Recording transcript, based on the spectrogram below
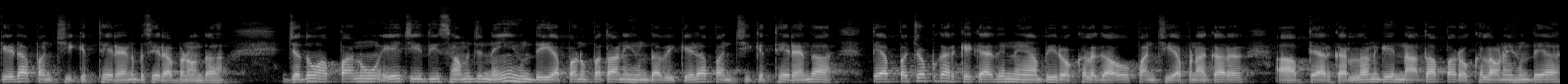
ਕਿਹੜਾ ਪੰਛੀ ਕਿੱਥੇ ਰਹਿਣ ਬਸੇਰਾ ਬਣਾਉਂਦਾ। ਜਦੋਂ ਆਪਾਂ ਨੂੰ ਇਹ ਚੀਜ਼ ਦੀ ਸਮਝ ਨਹੀਂ ਹੁੰਦੀ, ਆਪਾਂ ਨੂੰ ਪਤਾ ਨਹੀਂ ਹੁੰਦਾ ਵੀ ਕਿਹੜਾ ਪੰਛੀ ਕਿੱਥੇ ਰਹਿੰਦਾ, ਤੇ ਆਪਾਂ ਚੁੱਪ ਕਰਕੇ ਕਹਿ ਦਿੰਨੇ ਆ ਵੀ ਰੁੱਖ ਲਗਾਓ, ਪੰਛੀ ਆਪਣਾ ਘਰ ਆਪ ਤਿਆਰ ਕਰ ਲੈਣਗੇ, ਨਾ ਤਾਂ ਆਪਾਂ ਰੁੱਖ ਲਾਉਣੇ ਹੁੰਦੇ ਆ।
